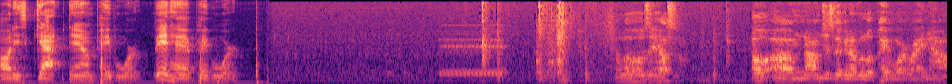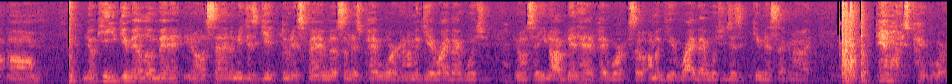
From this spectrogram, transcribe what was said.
all this goddamn paperwork. Been had paperwork. Hello, Jose Hustle. Oh, um, no, I'm just looking over a little paperwork right now. Um, you know, can you give me a little minute? You know what I'm saying? Let me just get through this fan mail, some of this paperwork, and I'm gonna get right back with you. You know what I'm saying? You know I've been had paperwork, so I'm gonna get right back with you. Just give me a second, all right? Damn, all this paperwork.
